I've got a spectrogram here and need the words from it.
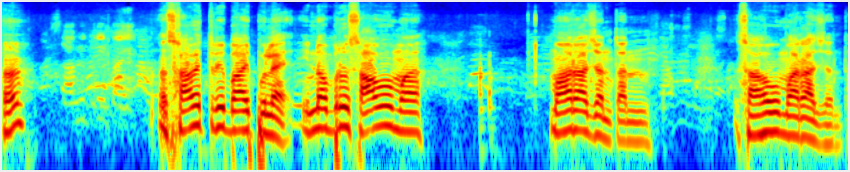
ಹಾಂ? ಸಾವಿತ್ರಿಬಾಯಿ ಪುಲೆ. ಇನ್ನೊಬ್ಬರು ಸಾವು ಮಹಾರಾಜ್ ಅಂತ ಸಾಹು ಮಹಾರಾಜ್ ಅಂತ.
